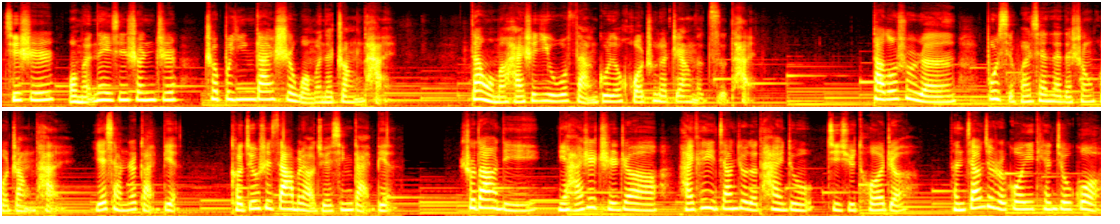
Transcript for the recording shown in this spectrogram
其实，我们内心深知这不应该是我们的状态，但我们还是义无反顾地活出了这样的姿态。大多数人不喜欢现在的生活状态，也想着改变，可就是下不了决心改变。说到底，你还是持着还可以将就的态度继续拖着，能将就着过一天就过。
